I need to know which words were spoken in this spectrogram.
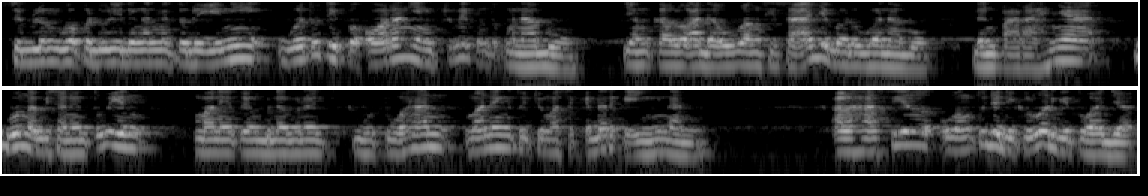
sebelum gue peduli dengan metode ini, gue tuh tipe orang yang cuek untuk menabung. Yang kalau ada uang sisa aja baru gue nabung. Dan parahnya, gue nggak bisa nentuin mana itu yang benar-benar kebutuhan, mana yang itu cuma sekedar keinginan. Alhasil, uang tuh jadi keluar gitu aja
